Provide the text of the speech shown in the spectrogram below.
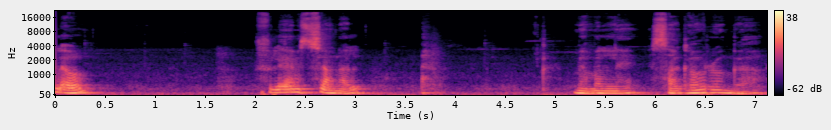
హలో ఫ్లేమ్స్ ఛానల్ మిమ్మల్ని సగౌరవంగా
